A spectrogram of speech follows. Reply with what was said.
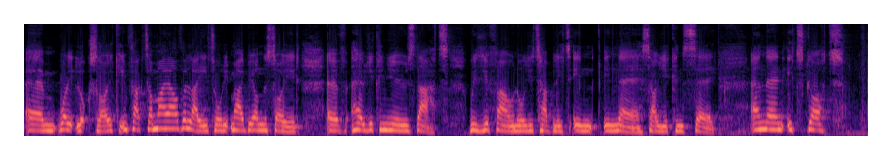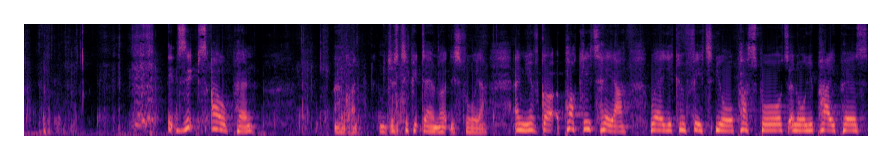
um, what it looks like. In fact, I may overlay it or it may be on the side of how you can use that with your phone or your tablet in, in there so you can see. And then it's got, it zips open. Hang on let me just tip it down like this for you and you've got a pocket here where you can fit your passport and all your papers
